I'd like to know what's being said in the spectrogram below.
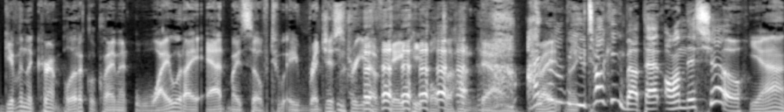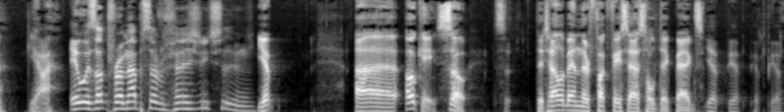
given the current political climate, why would I add myself to a registry of gay people to hunt down? I right? remember Like, you talking about that on this show. Yeah, yeah. It was up from episode of Yep. Uh, okay, so the Taliban, they're fuckface asshole dickbags. Yep, yep, yep, yep.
